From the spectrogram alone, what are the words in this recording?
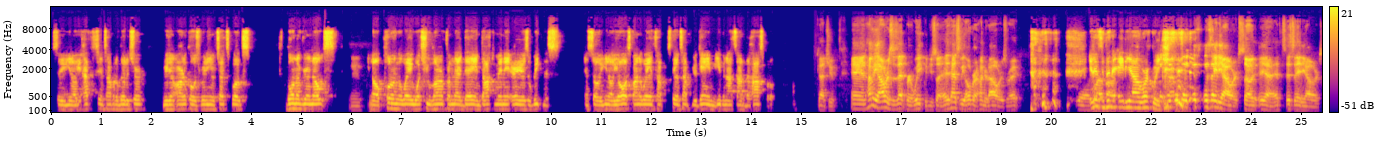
So, you know, you have to stay on top of the literature reading articles, reading your textbooks, going over your notes, mm. you know, pulling away what you learned from that day and documenting areas of weakness. And so, you know, you always find a way to top, stay on top of your game, even outside of the hospital. Got you. And how many hours is that per week? Would you say it has to be over 100 hours, right? yeah, it is within an 80 hour work week. it's, it's, it's, 80 hours, so yeah, it's it's 80 hours.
